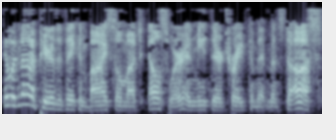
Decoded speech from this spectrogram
It would not appear that they can buy so much elsewhere and meet their trade commitments to us.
